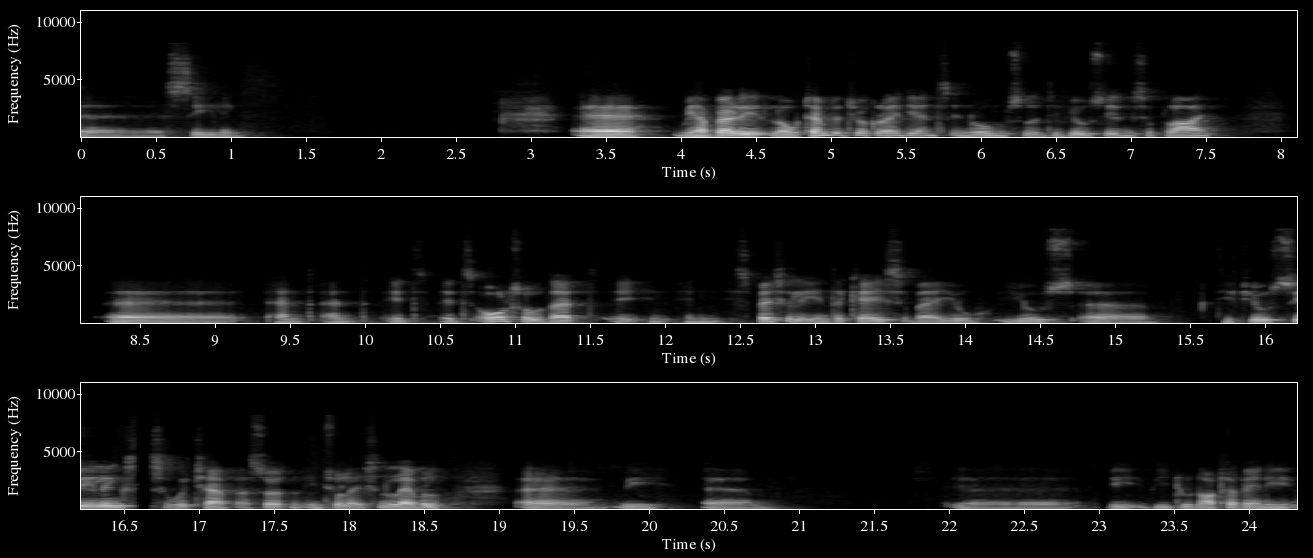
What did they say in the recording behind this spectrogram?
uh, ceiling. Uh, we have very low temperature gradients in rooms with diffuse ceiling supply. Uh, and and it, it's also that in, especially in the case where you use uh, diffuse ceilings which have a certain insulation level we, um, we we do not have any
